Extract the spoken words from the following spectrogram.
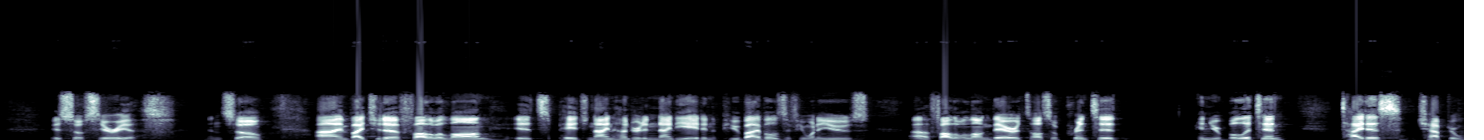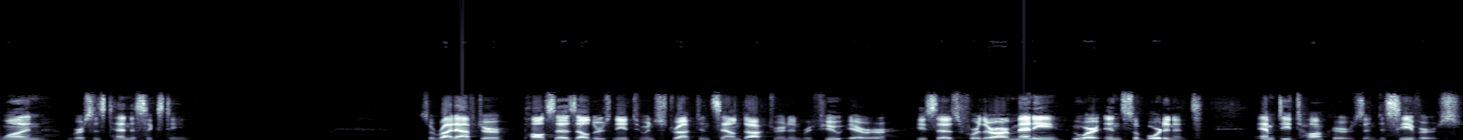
is so serious. And so I invite you to follow along. It's page 998 in the Pew Bibles if you want to use uh, follow along there. It's also printed in your bulletin. Titus chapter 1 verses 10 to 16. So, right after Paul says elders need to instruct in sound doctrine and refute error, he says, For there are many who are insubordinate, empty talkers, and deceivers,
